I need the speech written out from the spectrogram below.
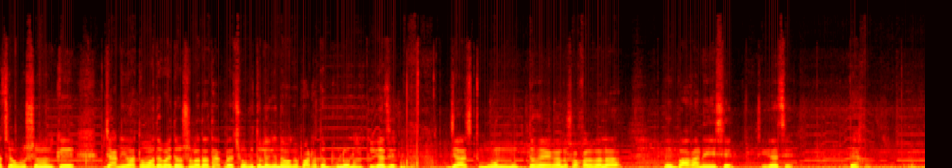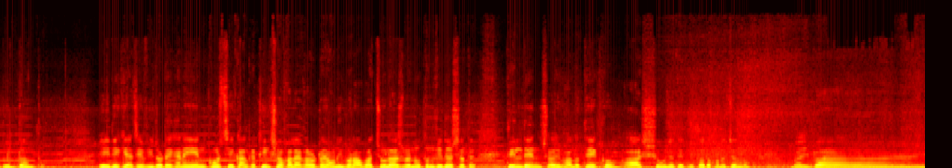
আছে অবশ্যই আমাকে জানিও। আর তোমাদের বাড়িতে রসুনলতা থাকলে ছবি তুলে কিন্তু আমাকে পাঠাতে ভুলো না, ঠিক আছে? জাস্ট মন মুগ্ধ হয়ে গেল সকালবেলা ওই বাগানে এসে, ঠিক আছে? দেখো, দুর্দান্ত। এই দেখে আছে ভিডিওটা এখানেই এন্ড করছি। কালকে ঠিক সকাল এগারোটায় অনেকবার আবার চলে আসবে নতুন ভিডিওর সাথে। তিল দেন সবাই ভালো থেকো আর সুবিধা থেকো। ততক্ষণের জন্য বাই বাই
